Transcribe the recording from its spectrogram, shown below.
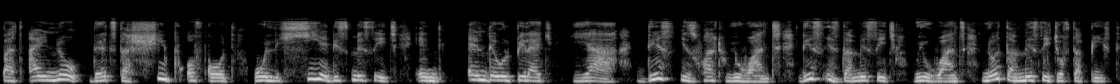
but I know that the sheep of God will hear this message and and they will be like, yeah, this is what we want. This is the message we want, not the message of the beast.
